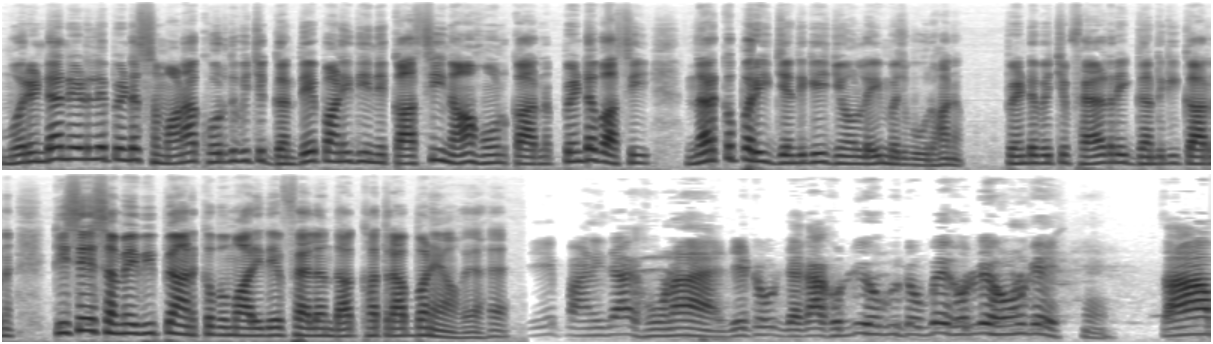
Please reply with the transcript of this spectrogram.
ਮੋਰਿੰਡਾ ਨੇੜਲੇ ਪਿੰਡ ਸਮਾਣਾ ਖੁਰਦ ਵਿੱਚ ਗੰਦੇ ਪਾਣੀ ਦੀ ਨਿਕਾਸੀ ਨਾ ਹੋਣ ਕਾਰਨ ਪਿੰਡ ਵਾਸੀ ਨਰਕ ਭਰੀ ਜ਼ਿੰਦਗੀ ਜਿਉਣ ਲਈ ਮਜਬੂਰ ਹਨ। ਪਿੰਡ ਵਿੱਚ ਫੈਲ ਰਹੀ ਗੰਦਗੀ ਕਾਰਨ ਕਿਸੇ ਸਮੇਂ ਵੀ ਭਿਆਨਕ ਬਿਮਾਰੀ ਦੇ ਫੈਲਣ ਦਾ ਖਤਰਾ ਬਣਿਆ ਹੋਇਆ ਹੈ। ਇਹ ਪਾਣੀ ਦਾ ਹੋਣਾ ਹੈ ਜੇ ਟੋ ਜਗ੍ਹਾ ਖੁੱਲੀ ਹੋਊਗੀ ਟੋਬੇ ਖੁੱਲੇ ਹੋਣਗੇ ਤਾਂ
